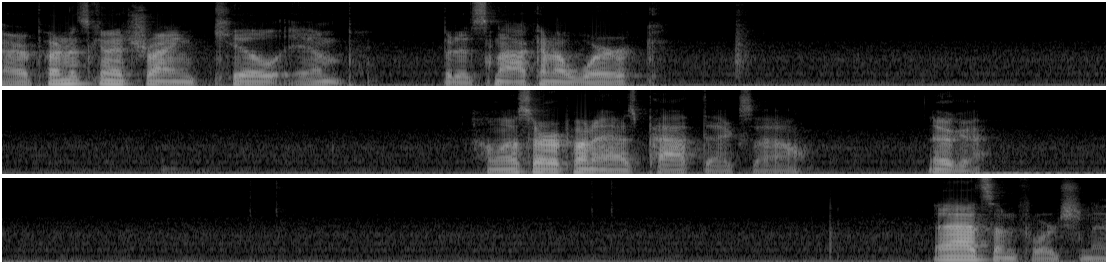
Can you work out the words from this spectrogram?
Our opponent's gonna try and kill Imp, but it's not gonna work. Unless our opponent has Path to Exile. Okay. That's unfortunate.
